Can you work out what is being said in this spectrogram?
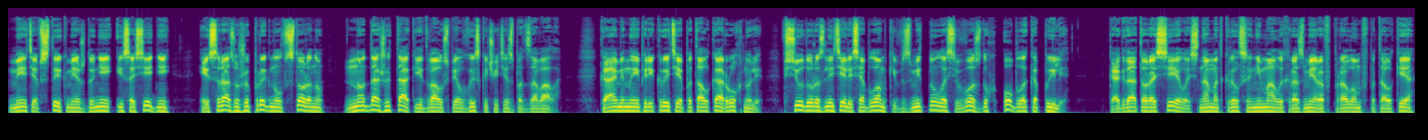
метя в стык между ней и соседней, и сразу же прыгнул в сторону, но даже так едва успел выскочить из-под завала. Каменные перекрытия потолка рухнули, всюду разлетелись обломки, взметнулось в воздух облако пыли. Когда то рассеялось, нам открылся немалых размеров пролом в потолке,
